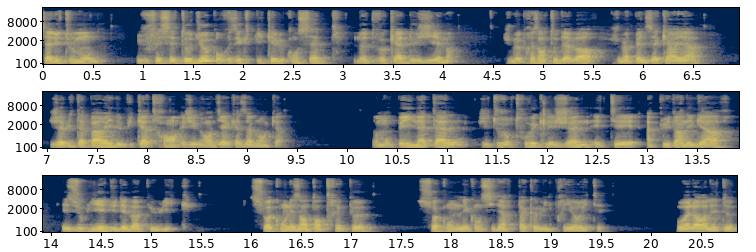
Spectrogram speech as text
Salut tout le monde. Je vous fais cet audio pour vous expliquer le concept note vocale de JMA. Je me présente tout d'abord, je m'appelle Zakaria, j'habite à Paris depuis 4 ans et j'ai grandi à Casablanca. Dans mon pays natal, j'ai toujours trouvé que les jeunes étaient, à plus d'un égard, les oubliés du débat public. Soit qu'on les entend très peu, soit qu'on ne les considère pas comme une priorité. Ou alors les deux.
